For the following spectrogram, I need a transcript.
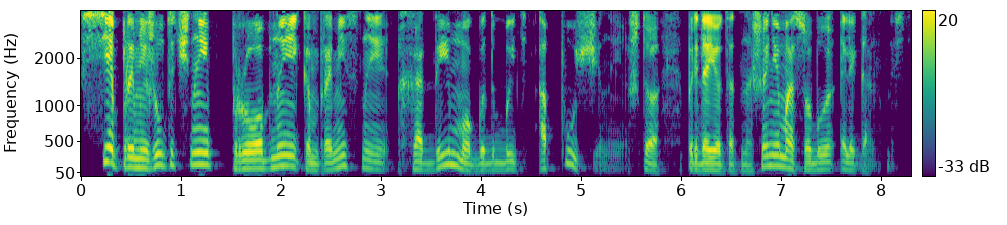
Все промежуточные, пробные, компромиссные ходы могут быть опущены, что придает отношениям особую элегантность.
